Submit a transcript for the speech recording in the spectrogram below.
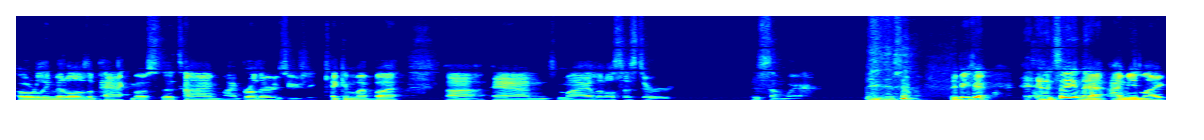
totally middle of the pack most of the time. My brother is usually kicking my butt, uh, and my little sister is somewhere. Is somewhere. to be fair, and in saying that, I mean, like,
